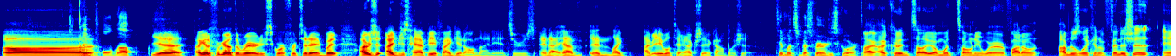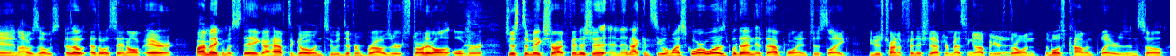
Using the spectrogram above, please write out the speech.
I Uh, didn't pulled up. yeah, I got to figure out the rarity score for today. But I was, just, I'm just happy if I get all nine answers and I have, and like I'm able to actually accomplish it. Tim, what's your best rarity score? I, I couldn't tell you. I'm with Tony. Where if I don't, I'm just looking to finish it. And I was always, as I, as I was saying off air, if I make a mistake, I have to go into a different browser, start it all over, just to make sure I finish it, and then I can see what my score was. But then at that point, it's just like you're just trying to finish it after messing up, and you're throwing the most common players in. So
